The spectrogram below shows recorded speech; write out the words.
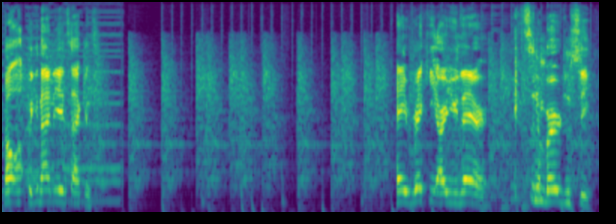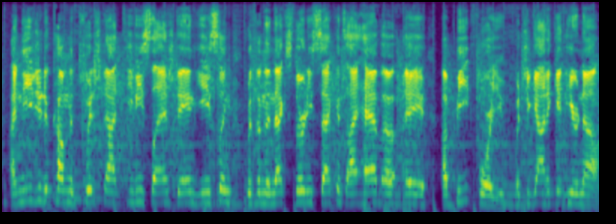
No, we get 98 seconds. Hey Ricky, are you there? It's an emergency. I need you to come to twitch.tv slash Dan Gheesling within the next 30 seconds. I have a, a, a beat for you, but you gotta get here now.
